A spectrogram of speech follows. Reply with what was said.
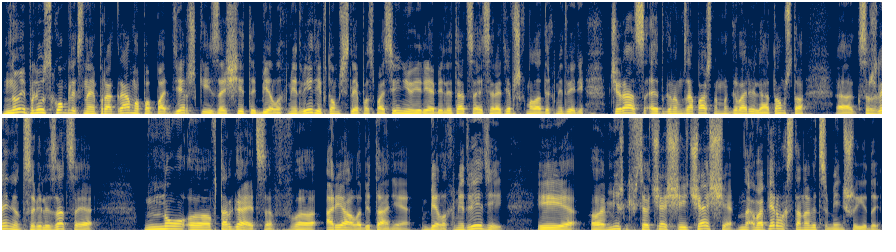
Ну и плюс комплексная программа по поддержке и защите белых медведей, в том числе по спасению и реабилитации осиротевших молодых медведей. Вчера с Эдгаром Запашным мы говорили о том, что, э, к сожалению, цивилизация ну, э, вторгается в ареал обитания белых медведей, и э, мишки все чаще и чаще, во-первых, становится меньше еды.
